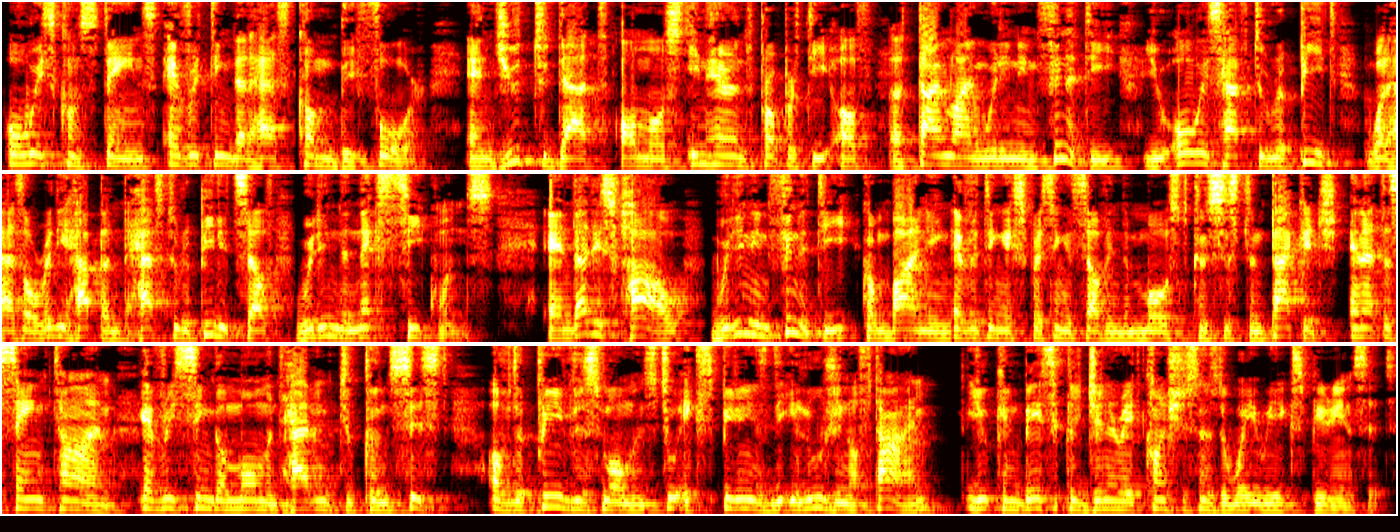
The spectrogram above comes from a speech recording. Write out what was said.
always contains everything that has come before. And due to that almost inherent property of a timeline within infinity, you always have to repeat what has already happened has to repeat itself within the next sequence. And that is how within infinity, combining everything expressing itself in the most consistent package and at the same time, every single moment having to consist of the previous moments to experience the illusion of time, you can basically generate consciousness the way we experience it.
